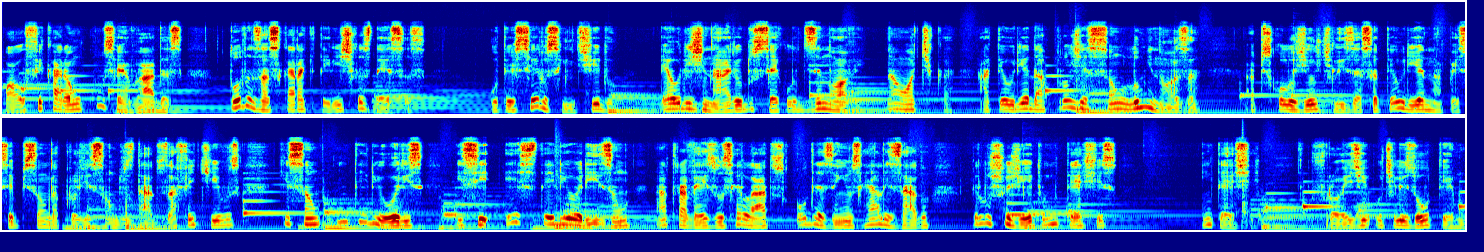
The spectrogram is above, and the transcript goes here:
qual ficarão conservadas todas as características dessas. O terceiro sentido é originário do século XIX, na ótica, a teoria da projeção luminosa. A psicologia utiliza essa teoria na percepção da projeção dos dados afetivos que são interiores e se exteriorizam através dos relatos ou desenhos realizados pelo sujeito em testes em teste. Freud utilizou o termo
